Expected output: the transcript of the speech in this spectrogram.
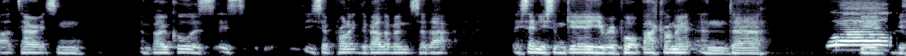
Arcteryx and and Völkl is is you said product development, so that they send you some gear, you report back on it, and uh, well, you-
